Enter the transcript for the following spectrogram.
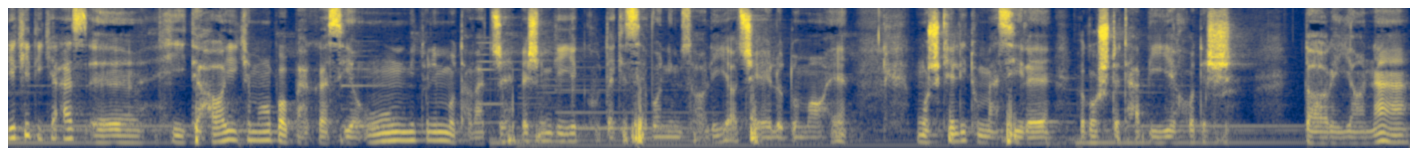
یکی دیگه از هیته هایی که ما با بررسی اون می‌تونیم متوجه بشیم که یک کودک سه و نیم ساله یا چهل و دو ماهه مشکلی تو مسیر رشد طبیعی خودش داره یا نه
